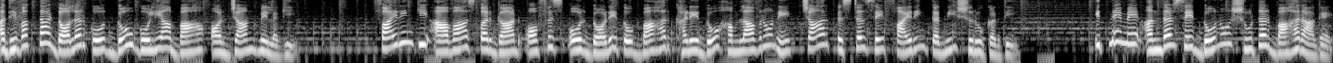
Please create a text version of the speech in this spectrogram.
अधिवक्ता डॉलर को दो गोलियाँ बाह और जांग में लगी। फायरिंग की आवाज़ पर गार्ड ऑफ़िस और दौड़े तो बाहर खड़े दो हमलावरों ने चार पिस्टल से फायरिंग करनी शुरू कर दी। इतने में अंदर से दोनों शूटर बाहर आ गए।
